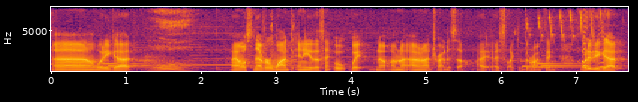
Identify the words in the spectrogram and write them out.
Uh, what do you got? I almost never want any of the things. Oh wait, no, I'm not. I'm not trying to sell. I, I selected the wrong thing. What have you got?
